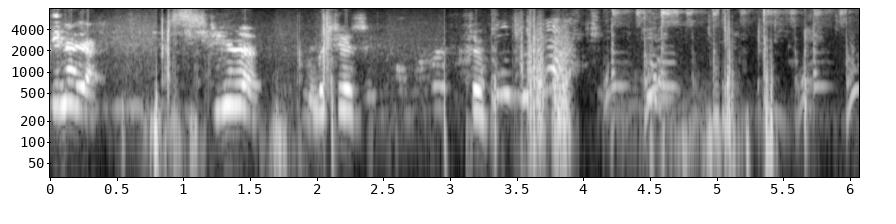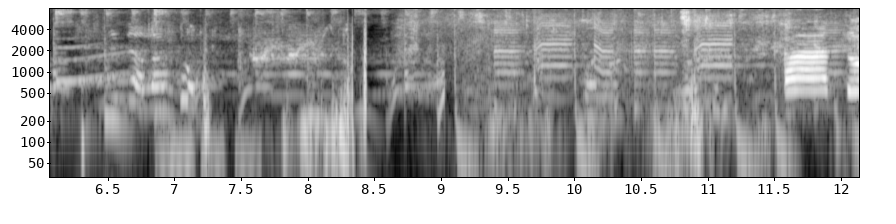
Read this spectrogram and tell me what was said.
তিন হাজার। তিন হাজার বেশি আছে তো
